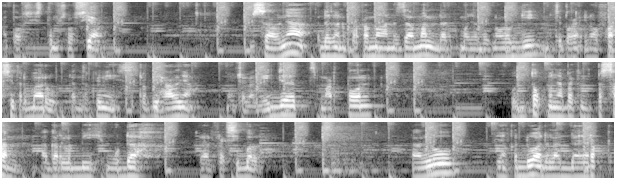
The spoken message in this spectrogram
atau sistem sosial. Misalnya dengan perkembangan zaman dan kemajuan teknologi menciptakan inovasi terbaru dan terkini seperti halnya munculnya gadget, smartphone, untuk menyampaikan pesan agar lebih mudah dan fleksibel. Lalu yang kedua adalah direct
